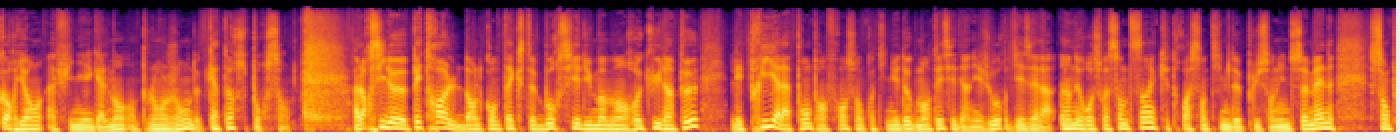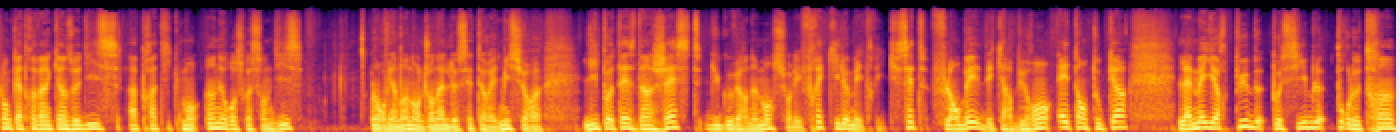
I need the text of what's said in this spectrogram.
Corian a fini également en plongeon de 14%. Alors si le pétrole, dans le contexte boursier du moment, recule un peu, les prix à la pompe en France ont continué d'augmenter ces derniers jours. Diesel à 1,65€, 3 centimes de plus en une semaine. Samplon 95E10 à pratiquement 1,70€. On reviendra dans le journal de 7h30 sur euh, l'hypothèse d'un geste du gouvernement sur les frais kilométriques. Cette flambée des carburants est en tout cas la meilleure pub possible pour le train.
